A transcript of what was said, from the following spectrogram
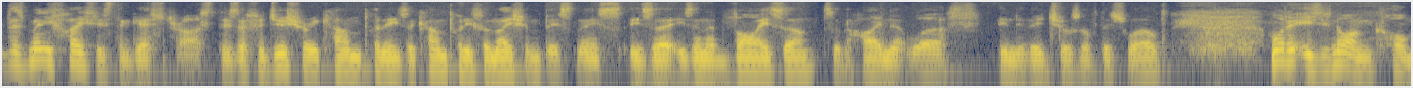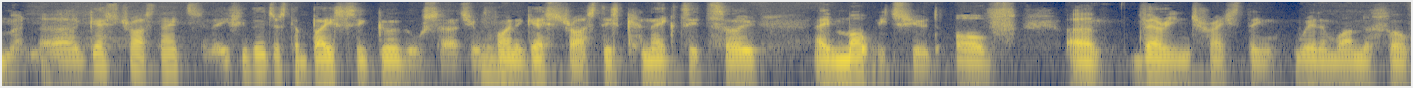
there's many faces to Gestrust. There's a fiduciary company, there's a company formation business, is a is an advisor to the high net worth individuals of this world. What it is is not uncommon. Uh, Gestrust actually, if you do just a basic Google search, you'll mm. find a Gestrust is connected to a multitude of uh, very interesting, weird and wonderful.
